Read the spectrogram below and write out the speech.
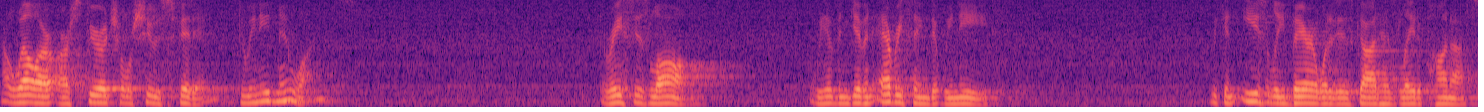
How well are our spiritual shoes fitting? Do we need new ones? The race is long. We have been given everything that we need. We can easily bear what it is God has laid upon us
